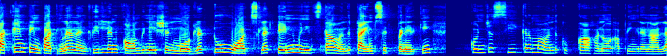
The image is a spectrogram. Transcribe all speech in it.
செகண்ட் டைம் பார்த்தீங்கன்னா நான் க்ரில் அண்ட் காம்பினேஷன் மோடில் டூ வாட்ஸில் டென் மினிட்ஸ் தான் வந்து டைம் செட் பண்ணியிருக்கேன் கொஞ்சம் சீக்கிரமாக வந்து குக் ஆகணும் அப்படிங்கிறனால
